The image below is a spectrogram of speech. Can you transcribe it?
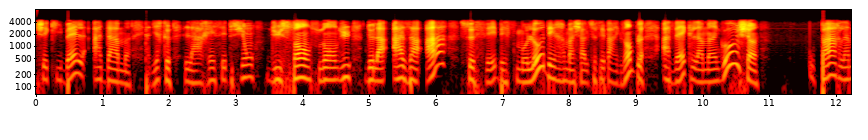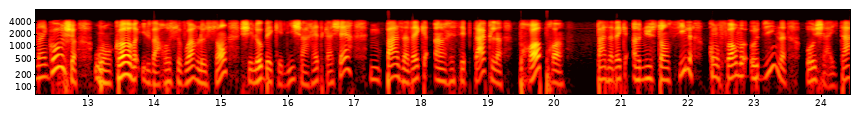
chez Kibel Adam, c'est-à-dire que la réception du sang sous-entendu de la Hazaa se fait Befmolo des se fait par exemple avec la main gauche ou par la main gauche, ou encore il va recevoir le sang chez l'Obekeli Sharet Kacher, pas avec un réceptacle propre, pas avec un ustensile conforme au din, au shaita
